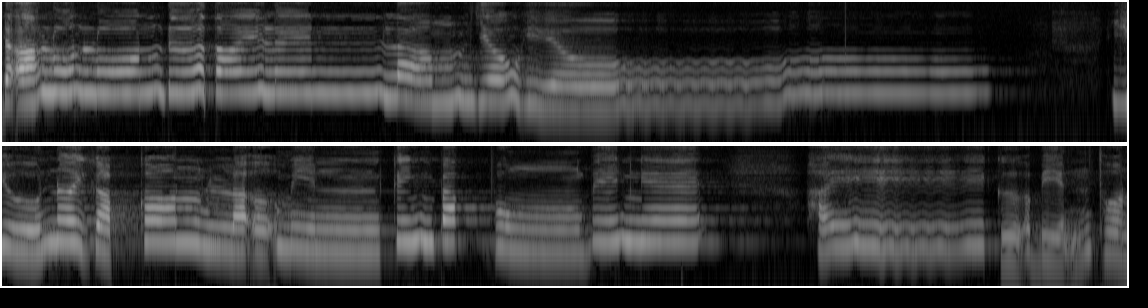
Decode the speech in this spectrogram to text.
đã luôn luôn đưa tay lên làm dấu hiệu. Dù nơi gặp con là ở miền kinh bắc, vùng bên nghe, hay cửa biển thuần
